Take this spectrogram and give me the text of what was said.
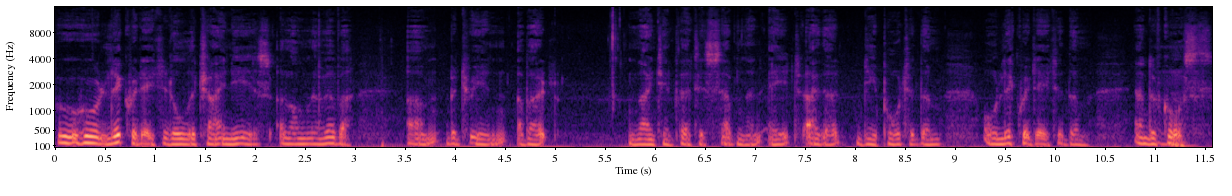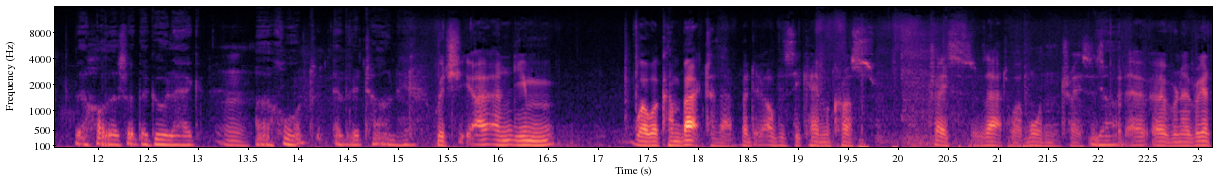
who, who liquidated all the Chinese along the river um, between about 1937 and 8, either deported them or liquidated them. And of course, the horrors of the Gulag mm. uh, haunt every town here. which uh, and you, m- well, we'll come back to that, but it obviously came across traces of that, well, more than traces, Yeah. but o- over and over again.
